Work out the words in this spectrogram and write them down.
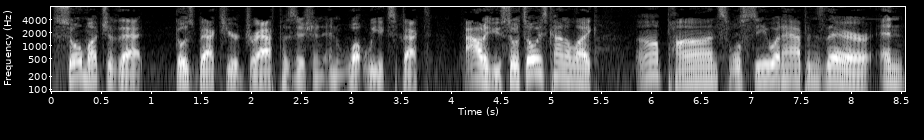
so much of that goes back to your draft position and what we expect out of you. So it's always kind of like, oh, Ponce, we'll see what happens there. And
